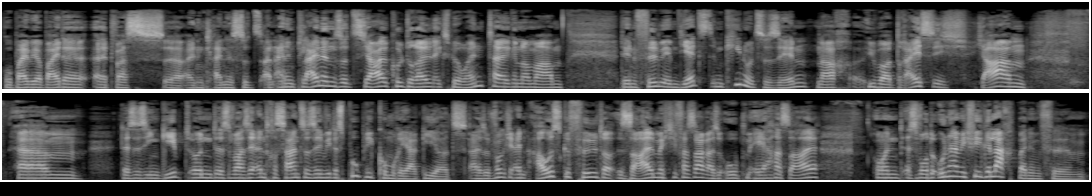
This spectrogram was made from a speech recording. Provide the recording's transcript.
wobei wir beide etwas, äh, ein kleines, an einem kleinen sozial-kulturellen Experiment teilgenommen haben, den Film eben jetzt im Kino zu sehen, nach über 30 Jahren, ähm, dass es ihn gibt. Und es war sehr interessant zu sehen, wie das Publikum reagiert. Also wirklich ein ausgefüllter Saal, möchte ich fast sagen, also Open-Air-Saal und es wurde unheimlich viel gelacht bei dem Film,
